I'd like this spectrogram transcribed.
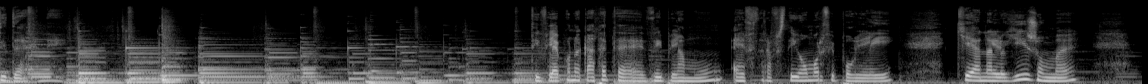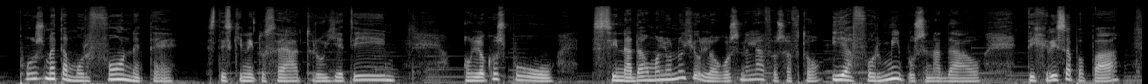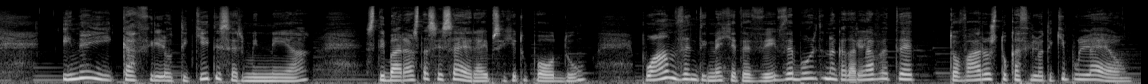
την τέχνη. Τη βλέπω να κάθεται δίπλα μου, εύθραυστη, όμορφη πολύ και αναλογίζομαι πώς μεταμορφώνεται στη σκηνή του θεάτρου γιατί ο λόγος που συναντάω, μάλλον όχι ο λόγος, είναι λάθος αυτό, η αφορμή που συναντάω τη Χρύσα Παπά είναι η καθηλωτική της ερμηνεία στην παράσταση Σέρα, η ψυχή του πόντου, που αν δεν την έχετε δει δεν μπορείτε να καταλάβετε το βάρος του καθηλωτική που λέω.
